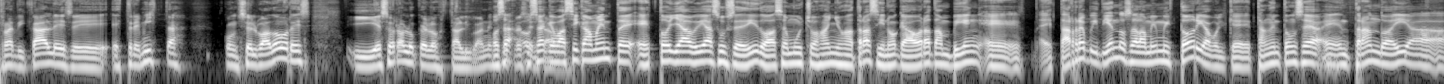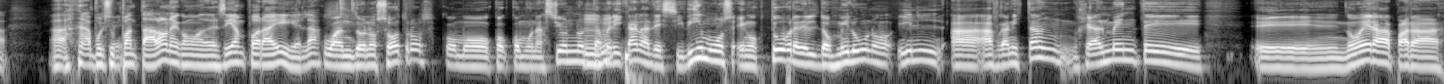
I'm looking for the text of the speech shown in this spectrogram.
radicales extremistas conservadores y eso era lo que los talibanes o sea, o sea que básicamente esto ya había sucedido hace muchos años atrás, sino que ahora también eh, está repitiéndose la misma historia porque están entonces entrando ahí a, por sus pantalones, como decían por ahí, ¿verdad? Cuando nosotros como, como nación norteamericana decidimos en octubre del 2001 ir a Afganistán, realmente eh, no era para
